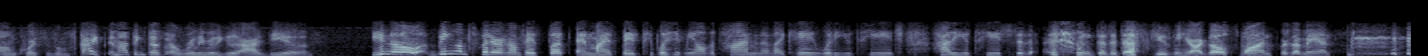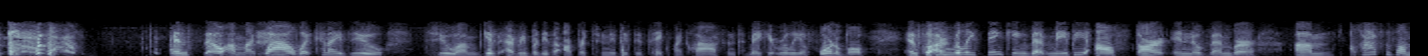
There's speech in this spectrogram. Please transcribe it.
um courses on Skype and I think that's a really, really good idea. You know, being on Twitter and on Facebook and MySpace, people hit me all the time and they're like, "Hey, what do you teach? How do you teach?" Da da da. Excuse me, here I go, Swan. Where's that man? and so I'm like, "Wow, what can I do to um, give everybody the opportunity to take my class and to make it really affordable. And so Okay. I'm really thinking that maybe I'll start in November um, classes on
